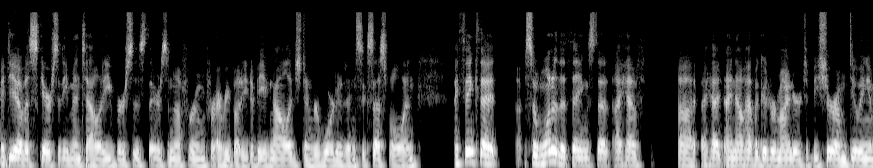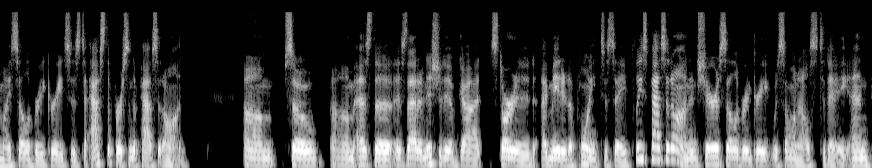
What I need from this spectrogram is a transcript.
idea of a scarcity mentality versus there's enough room for everybody to be acknowledged and rewarded and successful. And I think that uh, so one of the things that I have uh, I had I now have a good reminder to be sure I'm doing in my celebrate greats is to ask the person to pass it on. Um, so um, as the as that initiative got started, I made it a point to say, please pass it on and share a celebrate great with someone else today. And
